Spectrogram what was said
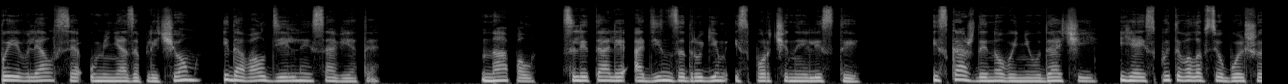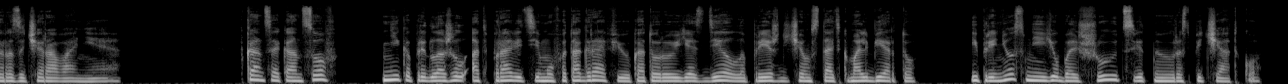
появлялся у меня за плечом и давал дельные советы. На пол слетали один за другим испорченные листы. И с каждой новой неудачей я испытывала все больше разочарования. В конце концов, Ника предложил отправить ему фотографию, которую я сделала прежде чем встать к мольберту, и принес мне ее большую цветную распечатку.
